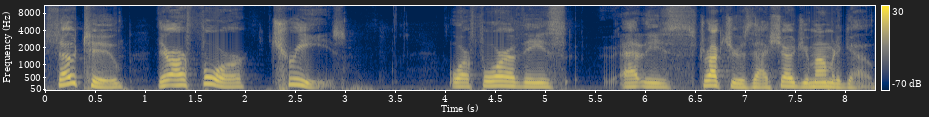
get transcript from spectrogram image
so too there are four trees, or four of these uh, these structures that I showed you a moment ago.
